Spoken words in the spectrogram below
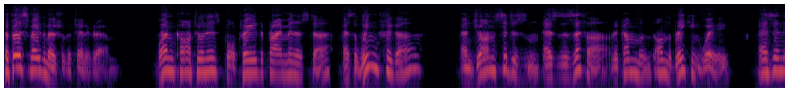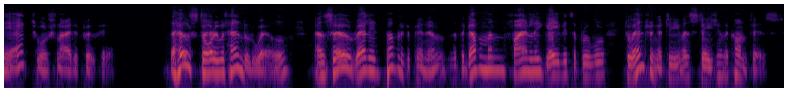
The press made the most of the telegram. One cartoonist portrayed the Prime Minister as the winged figure and John Citizen as the zephyr recumbent on the breaking wave, as in the actual Schneider Trophy. The whole story was handled well, and so rallied public opinion that the government finally gave its approval to entering a team and staging the contest.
